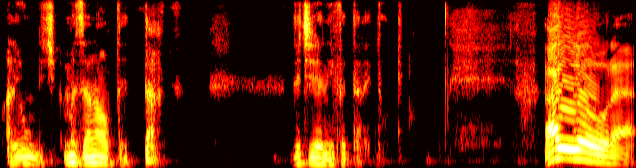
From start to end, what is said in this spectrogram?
alle 11, a mezzanotte, tac, decide di infettare tutti. Allora,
